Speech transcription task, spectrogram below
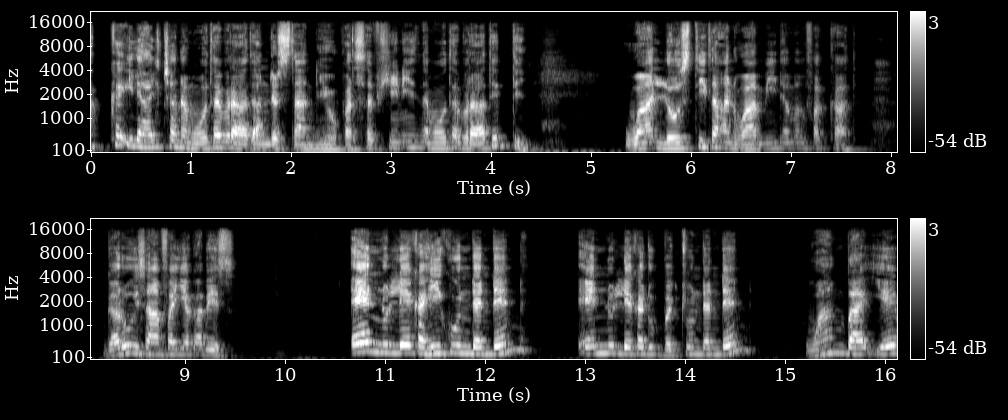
akka ilaalcha namoota biraati understand yoo perceptionii namoota biraatitti waan loostii ta'an waan miidhaman fakkaata. Garuu isaan fayya qabeessa. Eenyullee ka hiikuu hin dandeenye, eenyullee ka dubbachuu hin dandeenye. Waan baay'ee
